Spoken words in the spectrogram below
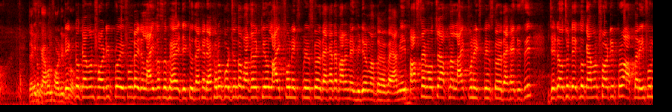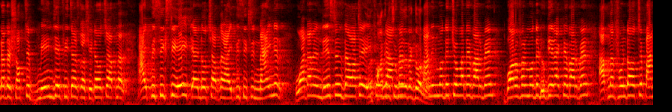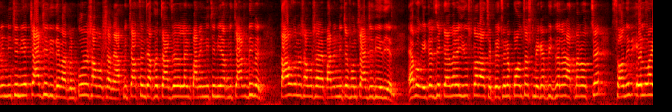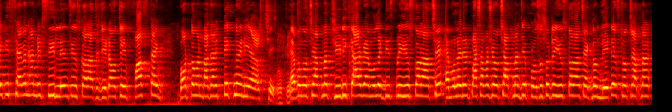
Tecno Camon 40 pro Tecno Camon 40 pro এই ফোনটা এটা লাইভ আছে ভাই এটা একটু দেখেন। এখনও পর্যন্ত বাজারে কেউ লাইভ ফোন এক্সপেরিয়েন্স করে দেখাতে পারেন এই ভিডিওর মাধ্যমে ভাই। আমি এই ফার্স্ট টাইম হচ্ছে আপনার লাইভ ফোন এক্সপিরিয়েন্স করে দেখাইতেছি। যেটা হচ্ছে টেকনো কেমন ফর্টি প্রো আপনার এই ফোনটাতে সবচেয়ে মেইন যে ফিচার্সটা সেটা হচ্ছে আপনার আইপি সিক্সটি এইট অ্যান্ড হচ্ছে আপনার আইপি সিক্সটি নাইনের ওয়াটার অ্যান্ড রেজিস্ট্যান্স দেওয়া আছে। এই মানে ফোনটা আপনার পানির মধ্যে চোবাতে পারবেন বরফের মধ্যে ঢুকিয়ে রাখতে পারবেন আপনার ফোনটা হচ্ছে পানির নিচে নিয়ে চার্জে দিতে পারবেন কোনো সমস্যা নেই। আপনি চাচ্ছেন যে আপনার চার্জারের লাইন পানির নিচে নিয়ে আপনি চার্জ দিবেন তাও কোনো সমস্যা নেই পানির নিচে ফোন চার্জে দিয়ে দিন এবং এটার যে ক্যামেরা ইউজ করা আছে পেছনে পঞ্চাশ মেগাপিক্সেলের আপনার হচ্ছে সনির L YT seven hundred C lens use করা আছে যেটা হচ্ছে ফার্স্ট টাইম বর্তমান বাজারে টেকনোই নিয়ে আসছে। এবং হচ্ছে আপনার three D curve AMOLED display use করা আছে। অ্যামোলেডের পাশাপাশি হচ্ছে আপনার যে প্রসেসরটা ইউজ করা আছে একদম লেটেস্ট হচ্ছে আপনার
